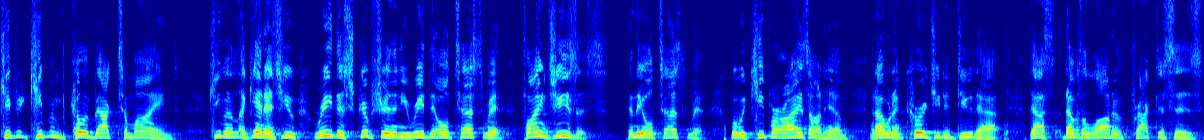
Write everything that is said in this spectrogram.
Keep, keep him coming back to mind. Keep him, again, as you read the scripture and then you read the Old Testament, find Jesus in the Old Testament, but we keep our eyes on him. And I would encourage you to do that. That's, that was a lot of practices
